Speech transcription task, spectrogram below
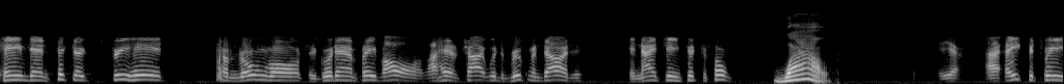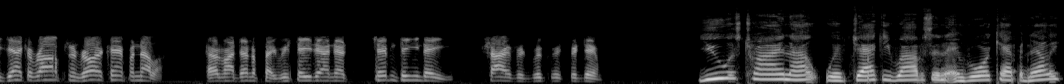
came down picked up three heads from Rosenwald to go down and play ball. I had a try with the Brooklyn Dodgers in 1954. Wow. Yeah, I ate between Jackie Robinson and Roy Campanella. That was my dinner plate. We stayed down there 17 days. With, with, with, with them. You was trying out with Jackie Robinson and Roy Campanelli?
